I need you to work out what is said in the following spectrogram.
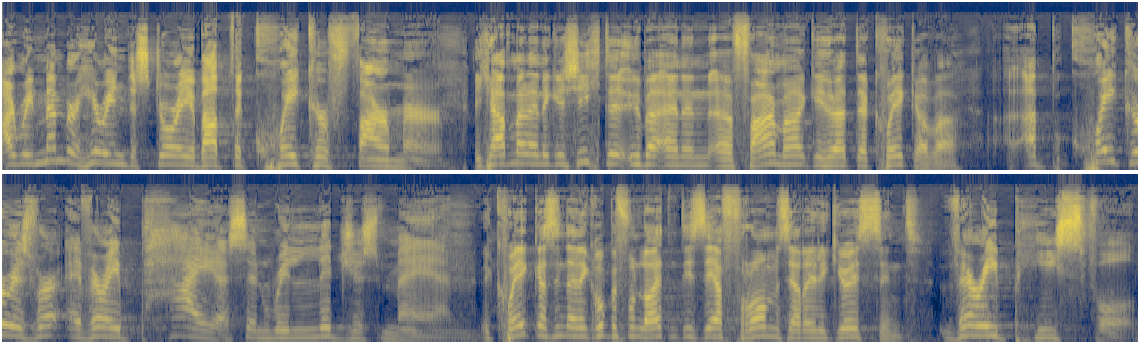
I remember hearing the story about the Quaker farmer. Ich habe mal eine Geschichte über einen äh, Farmer gehört, der Quaker war. A Quaker is ver- a very pious and religious man, Die Quaker sind eine Gruppe von Leuten, die sehr fromm, sehr religiös sind. very peaceful.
